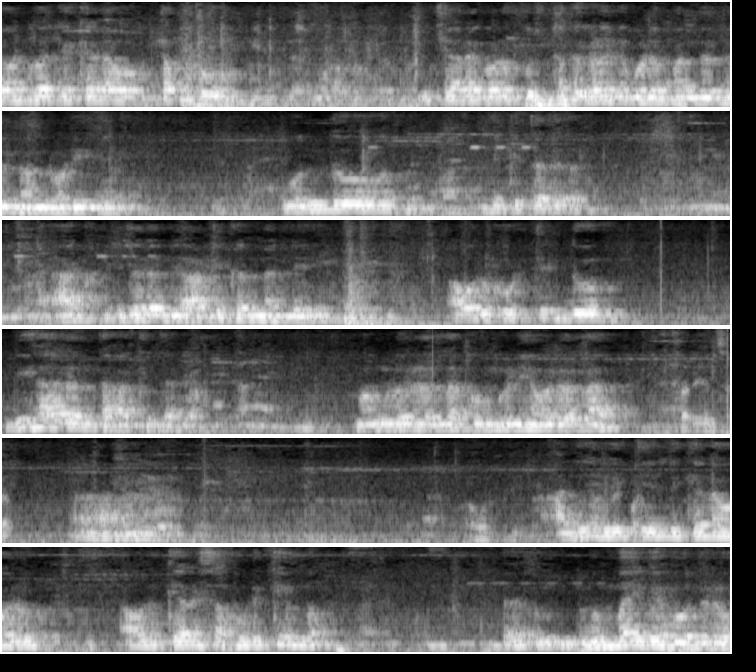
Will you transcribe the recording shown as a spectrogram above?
ಬಗ್ಗೆ ಕೆಲವು ತಪ್ಪು ವಿಚಾರಗಳು ಪುಸ್ತಕಗಳಲ್ಲಿ ಕೂಡ ಬಂದದ್ದು ನಾನು ನೋಡಿದ್ದೇನೆ. ಒಂದು ಲಿಖಿತದ ಇದರಲ್ಲಿ ಆರ್ಟಿಕಲ್ನಲ್ಲಿ ಅವರು ಹುಟ್ಟಿದ್ದು ಬಿಹಾರ ಅಂತ ಹಾಕಿದ್ದಾರೆ. ಮಂಗಳೂರಲ್ಲ ಕೊಂಕಣಿಯವರಲ್ಲ. ಅದೇ ರೀತಿಯಲ್ಲಿ ಕೆಲವರು ಅವರು ಕೆಲಸ ಹುಡುಕಿ ಮುಂಬೈಗೆ ಹೋದರು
